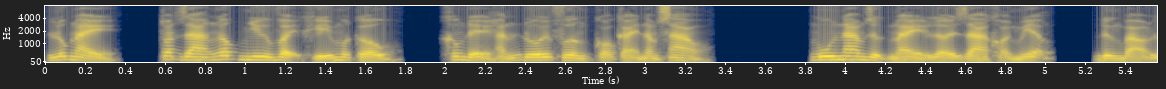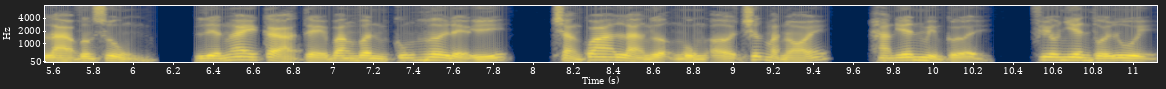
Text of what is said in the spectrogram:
Lúc này, toát ra ngốc như vậy khí một câu, không để hắn đối phương có cái năm sao. Ngu nam dực này lời ra khỏi miệng, đừng bảo là vương sùng, liền ngay cả tề băng vân cũng hơi để ý, chẳng qua là ngượng ngùng ở trước mặt nói, hàn yên mỉm cười, phiêu nhiên tối lui,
